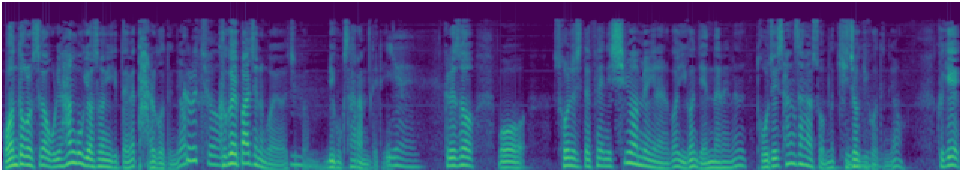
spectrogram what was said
원더걸스가 우리 한국 여성이기 때문에 다르거든요. 그렇죠. 그거에 빠지는 거예요, 지금. 음. 미국 사람들이. 예. 그래서 뭐 소녀시대 팬이 12만 명이라는 건 이건 옛날에는 도저히 상상할 수 없는 기적이거든요. 그게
